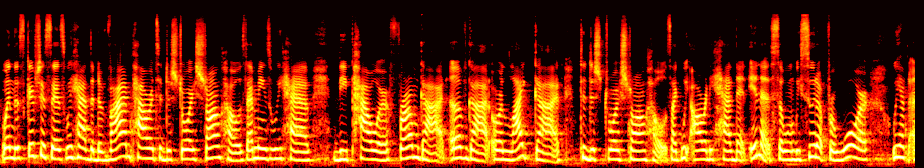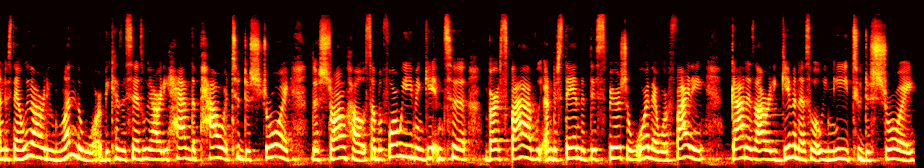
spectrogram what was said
when the scripture says we have the divine power to destroy strongholds, that means we have the power from God, of God, or like God to destroy strongholds. Like we already have that in us. So when we suit up for war, we have to understand we've already won the war because it says we already have the power to destroy the strongholds. So before we even get into verse 5, we understand that this spirit spiritual war that we're fighting, God has already given us what we need to destroy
